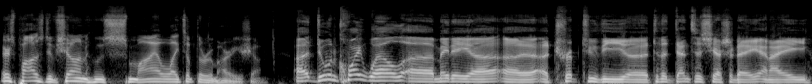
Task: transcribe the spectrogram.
there's positive Sean, whose smile lights up the room. How are you, Sean? Uh, doing quite well. Uh, made a, uh, a a trip to the uh, to the dentist yesterday, and I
